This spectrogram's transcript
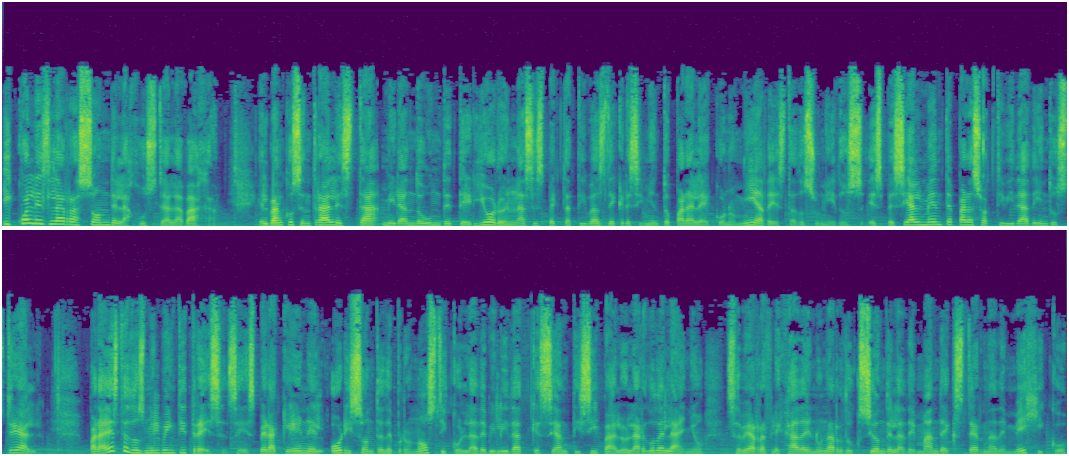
¿Y cuál es la razón del ajuste a la baja? El Banco Central está mirando un deterioro en las expectativas de crecimiento para la economía de Estados Unidos, especialmente para su actividad industrial. Para este 2023 se espera que en el horizonte de pronóstico la debilidad que se anticipa a lo largo del año se vea reflejada en una reducción de la demanda externa de México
